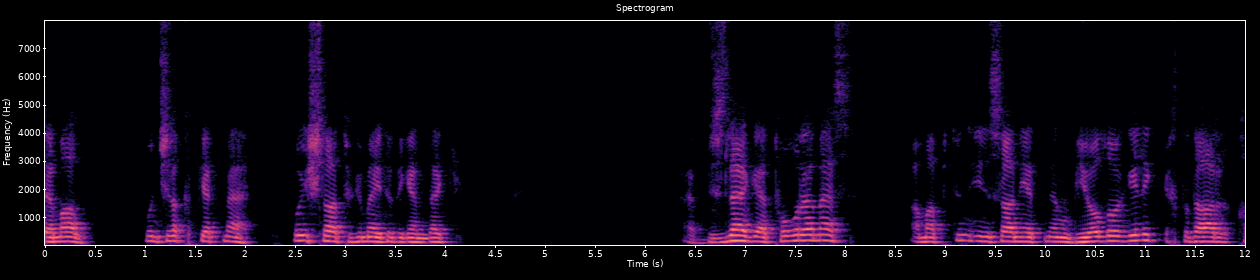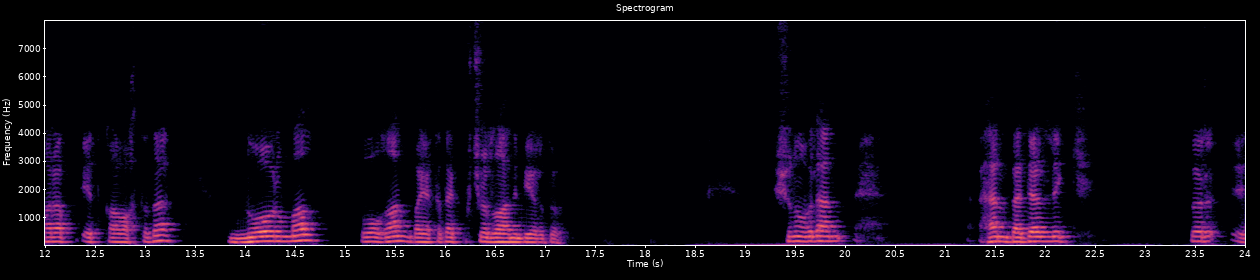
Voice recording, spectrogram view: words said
dam ol bunchalik qilib ketma bu ishlar tugamaydi degandek bizlarga to'g'ri emas ammo butun insoniyatning biologiyalik iqtidoriga qarab aytgan vaqtida normal bo'lgan boyaqidek uchurlarni berdi. Shuning bilan ham badallik bir e,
